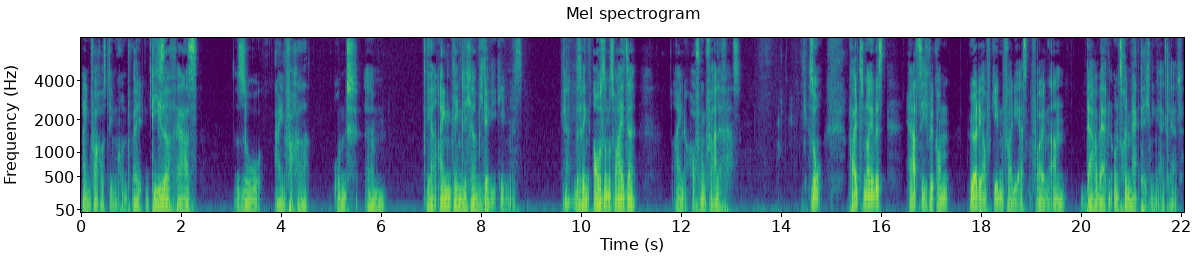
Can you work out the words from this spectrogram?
einfach aus dem Grund, weil dieser Vers so einfacher und ähm, ja eingänglicher wiedergegeben ist. Ja, deswegen ausnahmsweise ein Hoffnung für alle Vers. So, falls du neu bist, herzlich willkommen. Hör dir auf jeden Fall die ersten Folgen an. Da werden unsere Merktechniken erklärt.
